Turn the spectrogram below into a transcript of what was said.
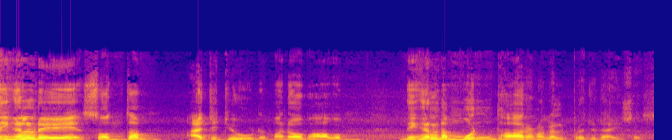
നിങ്ങളുടെ സ്വന്തം ആറ്റിറ്റ്യൂഡ് മനോഭാവം നിങ്ങളുടെ മുൻധാരണകൾ പ്രജുഡൈസസ്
